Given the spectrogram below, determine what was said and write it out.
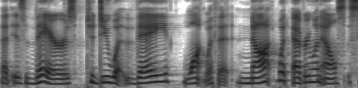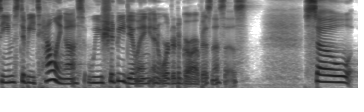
that is theirs to do what they want with it, not what everyone else seems to be telling us we should be doing in order to grow our businesses. So,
